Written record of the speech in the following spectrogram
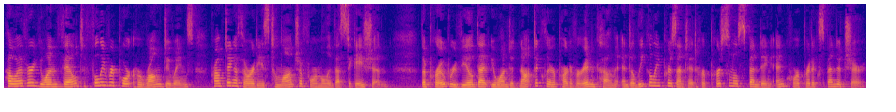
However, Yuan failed to fully report her wrongdoings, prompting authorities to launch a formal investigation. The probe revealed that Yuan did not declare part of her income and illegally presented her personal spending and corporate expenditure.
